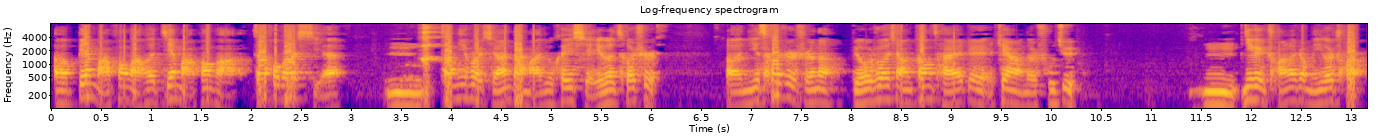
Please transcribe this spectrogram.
呃编码方法和解码方法，在后边写，嗯，咱们一会儿写完代码就可以写一个测试。呃，你测试时呢，比如说像刚才这这样的数据，嗯，你给传了这么一个串儿，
